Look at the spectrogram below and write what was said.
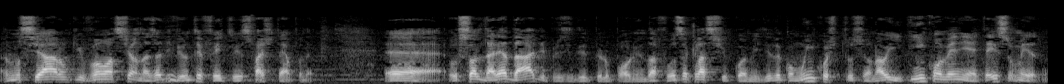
anunciaram que vão acionar, já deviam ter feito isso faz tempo, né? É, o Solidariedade, presidido pelo Paulinho da Força, classificou a medida como inconstitucional e inconveniente. É isso mesmo.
